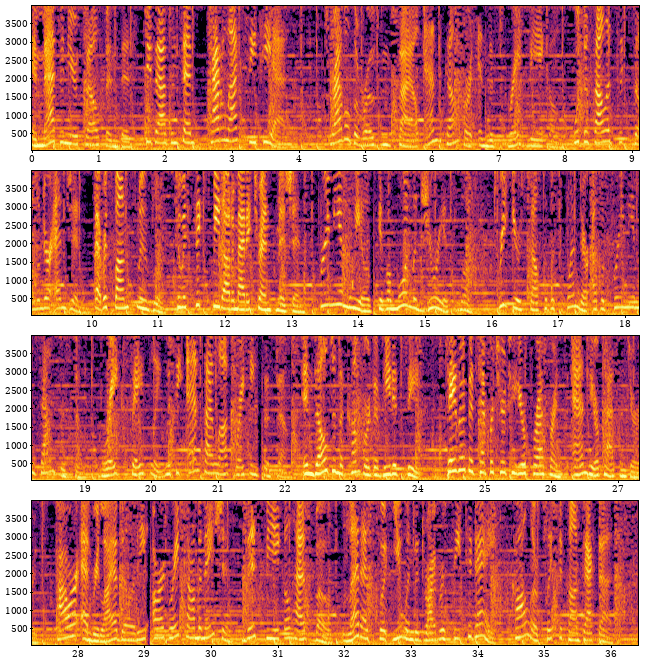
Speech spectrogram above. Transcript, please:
Imagine yourself in this 2010 Cadillac CTS. Travel the roads in style and comfort in this great vehicle with a solid six-cylinder engine that responds smoothly to its six-speed automatic transmission. Premium wheels give a more luxurious look. Treat yourself to the splendor of a premium sound system. Brake safely with the anti-lock braking system. Indulge in the comfort of heated seats. Tailor the temperature to your preference and your passengers. Power and reliability are a great combination. This vehicle has both. Let us put you in the driver's seat today. Call or click to contact us.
